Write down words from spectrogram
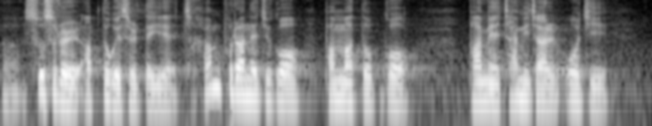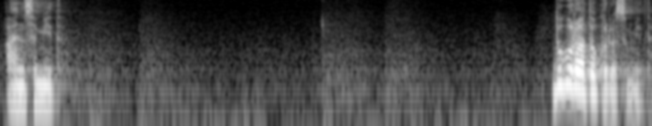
어, 수술을 앞두고 있을 때에 참 불안해지고 밥맛도 없고 밤에 잠이 잘 오지 않습니다. 누구라도 그렇습니다.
